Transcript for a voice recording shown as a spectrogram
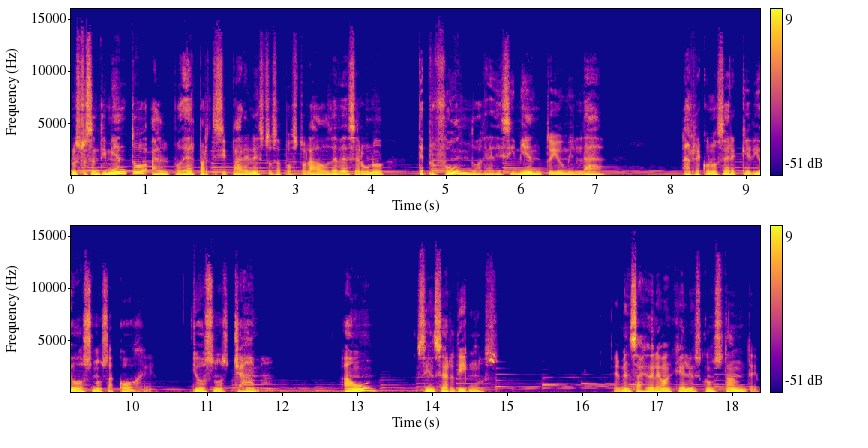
Nuestro sentimiento al poder participar en estos apostolados debe ser uno de profundo agradecimiento y humildad, al reconocer que Dios nos acoge, Dios nos llama, aún sin ser dignos. El mensaje del Evangelio es constante.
